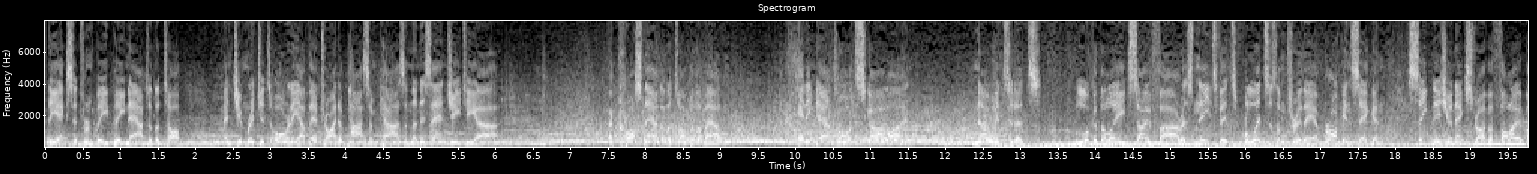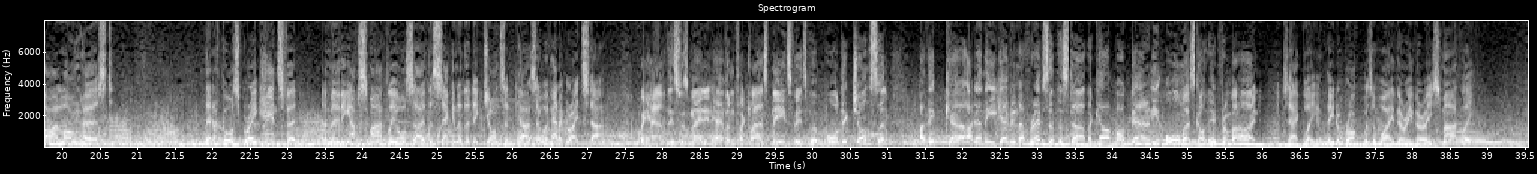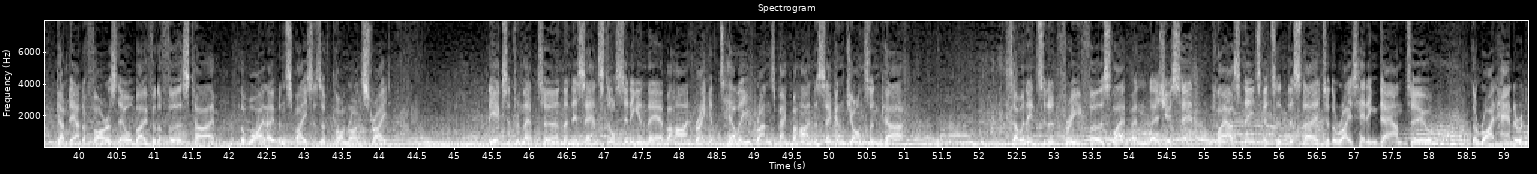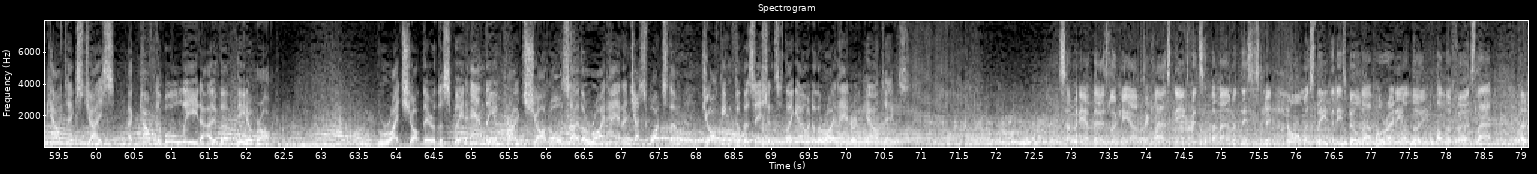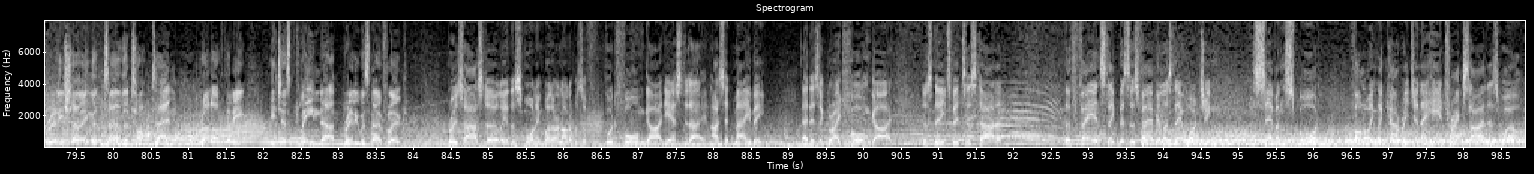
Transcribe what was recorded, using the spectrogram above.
The exit from BP now to the top. And Jim Richards already up there trying to pass some cars in the Nissan GTR. Across now to the top of the mountain. Heading down towards Skyline. No incidents. Look at the lead so far as Niedzwiedz blitzes them through there. Brock in second. Seton is your next driver, followed by Longhurst. Then, of course, Greg Hansford and moving up smartly, also the second of the Dick Johnson car. So we've had a great start. We have. This was made in heaven for Klaus Niedzwiedz, but poor Dick Johnson. I think uh, I don't think he gave it enough revs at the start. The car bogged down, and he almost got hit from behind. Exactly. And Peter Brock was away very, very smartly. Come down to Forest Elbow for the first time. The wide open spaces of Conrod Straight. The exit from that turn, the Nissan still sitting in there behind Brancatelli, runs back behind the second Johnson car. So an incident-free first lap. And as you said, Klaus Niedzwiedz at this stage of the race heading down to the right-hander at Caltex Chase. A comfortable lead over Peter Brock. Great shot there of the speed and the approach shot. Also the right-hander. Just watch them jockeying for positions as they go into the right-hander at Caltex. Somebody up there is looking after Klaus Niedzwiedz at the moment. This is an enormous lead that he's built up already on the the first lap, and really showing that uh, the top 10 runoff that he, he just cleaned up really was no fluke. Bruce asked earlier this morning whether or not it was a good form guide yesterday, and I said maybe. That is a great form guide. Does has started? The fans think this is fabulous. They're watching Seven Sport, following the coverage, and they're here trackside as well.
